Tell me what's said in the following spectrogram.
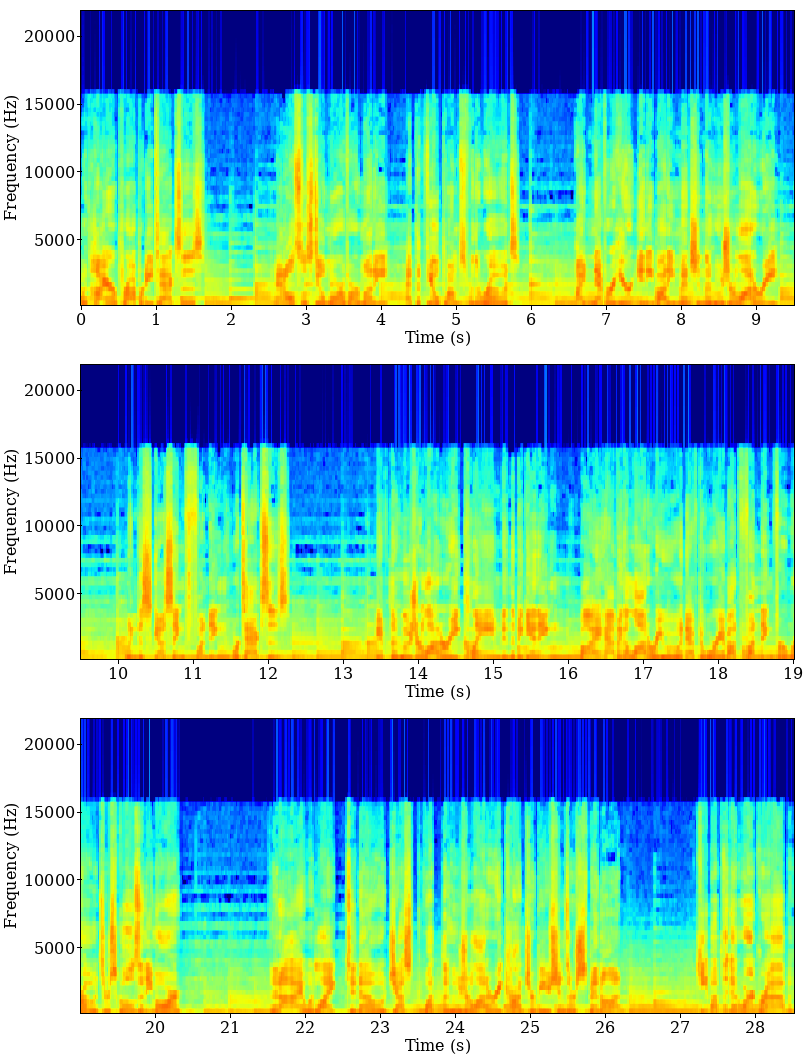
with higher property taxes and also steal more of our money at the fuel pumps for the roads, I never hear anybody mention the Hoosier lottery when discussing funding or taxes. If the Hoosier Lottery claimed in the beginning by having a lottery we wouldn't have to worry about funding for roads or schools anymore, then I would like to know just what the Hoosier Lottery contributions are spent on. Keep up the good work, Rob.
